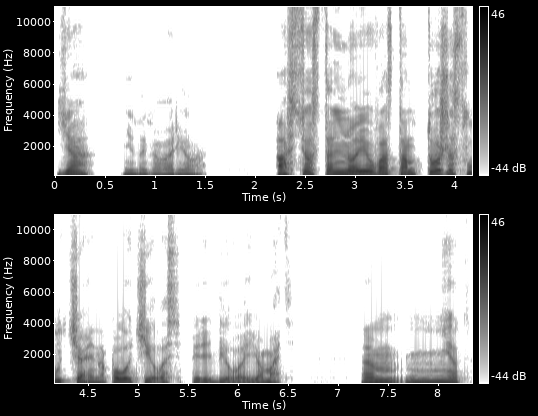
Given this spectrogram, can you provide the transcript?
«Я не договорила. «А все остальное у вас там тоже случайно получилось?» — перебила ее мать. «Эм, нет,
